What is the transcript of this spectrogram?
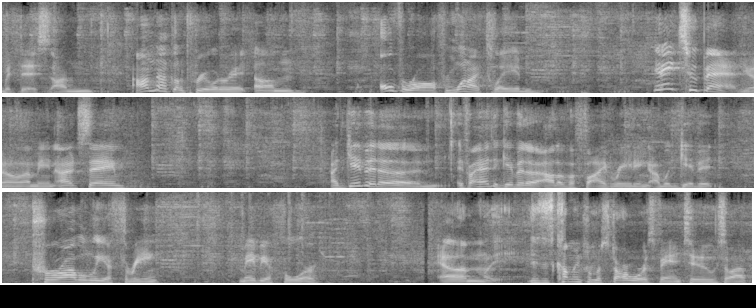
with this. I'm I'm not gonna pre-order it. Um, overall, from what I played, it ain't too bad. You know, I mean, I'd say I'd give it a. If I had to give it a out of a five rating, I would give it probably a three, maybe a four. Um, this is coming from a Star Wars fan too, so I,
